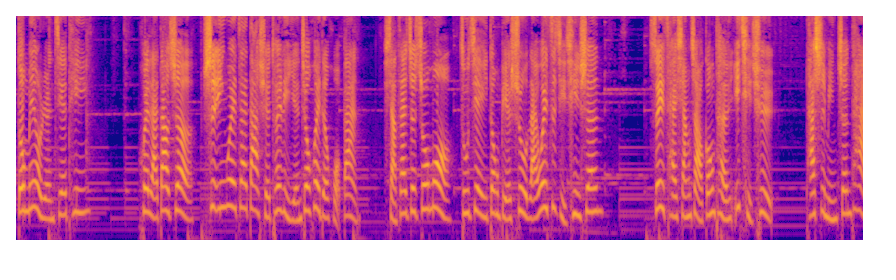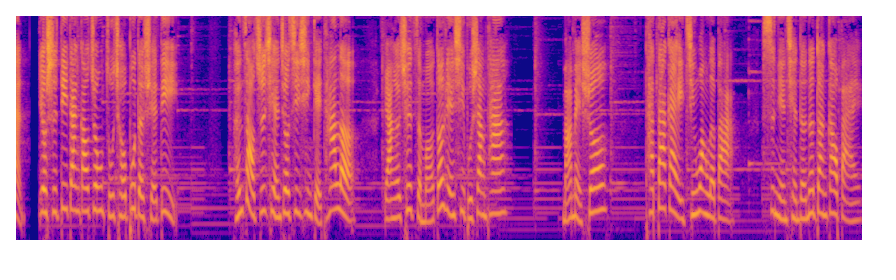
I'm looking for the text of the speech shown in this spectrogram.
都没有人接听，会来到这是因为在大学推理研究会的伙伴想在这周末租借一栋别墅来为自己庆生，所以才想找工藤一起去。他是名侦探，又是地蛋高中足球部的学弟，很早之前就寄信给他了，然而却怎么都联系不上他。马美说，他大概已经忘了吧，四年前的那段告白，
